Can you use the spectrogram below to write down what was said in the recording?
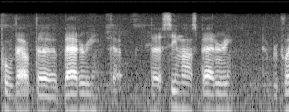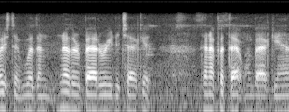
pulled out the battery, the, the CMOS battery, replaced it with another battery to check it. Then I put that one back in,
